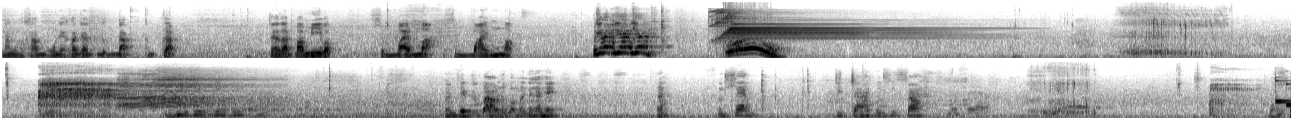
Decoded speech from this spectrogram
หนังขาหมูเนี่ยเขาจะหนึบหนับกรึบกรับ แต่ถ้าปามี่บอกสบายมากสบายมากไปครับไปครับไปครับว้าวจริงจริงจริง มันเผ็ดหรือเปล่าหรือว่ามันยังไงนะมันแซ่บจิจาร์าดมันซิซ่าแซ่บโอ้โห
